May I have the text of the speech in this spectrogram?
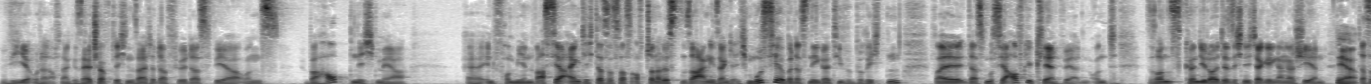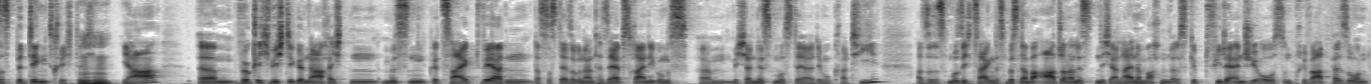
wir, oder auf einer gesellschaftlichen Seite dafür, dass wir uns überhaupt nicht mehr äh, informieren. Was ja eigentlich das ist, was oft Journalisten sagen. Die sagen ja, ich muss hier über das Negative berichten, weil das muss ja aufgeklärt werden und sonst können die Leute sich nicht dagegen engagieren. Ja. Das ist bedingt richtig. Mhm. Ja, ähm, wirklich wichtige Nachrichten müssen gezeigt werden. Das ist der sogenannte Selbstreinigungsmechanismus ähm, der Demokratie. Also das muss ich zeigen. Das müssen aber A-Journalisten nicht alleine machen, weil es gibt viele NGOs und Privatpersonen,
